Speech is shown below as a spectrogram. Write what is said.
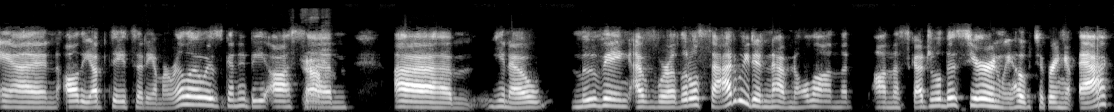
and all the updates at Amarillo is going to be awesome. Yeah. Um, you know, moving, uh, we're a little sad we didn't have NOLA on the on the schedule this year, and we hope to bring it back.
